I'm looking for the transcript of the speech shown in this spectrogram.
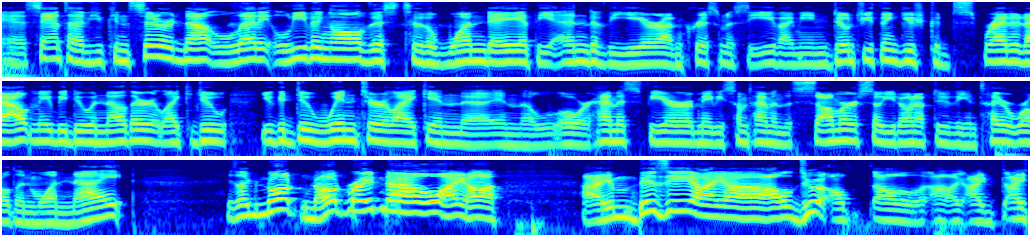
Uh, Santa, have you considered not letting leaving all of this to the one day at the end of the year on Christmas Eve? I mean, don't you think you could spread it out? Maybe do another like do you could do winter like in the in the lower hemisphere, maybe sometime in the summer, so you don't have to do the entire world in one night. He's like, not not right now. I uh. I am busy. I uh, I'll do it. I'll, I'll I, I,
